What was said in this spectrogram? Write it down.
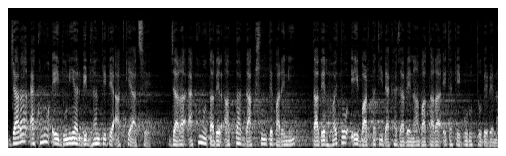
যারা এখনও এই দুনিয়ার বিভ্রান্তিতে আটকে আছে যারা এখনও তাদের আত্মার ডাক শুনতে পারেনি, তাদের হয়তো এই বার্তাটি দেখা যাবে না বা তারা এটাকে গুরুত্ব দেবে না।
